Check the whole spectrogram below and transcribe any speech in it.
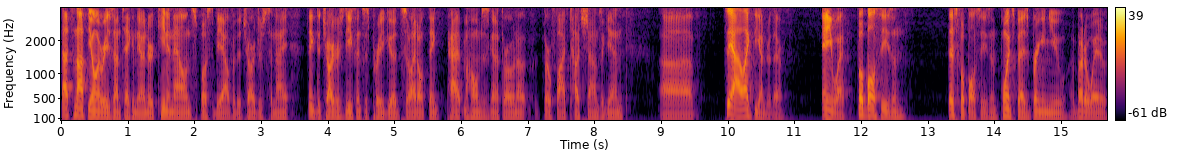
that's not the only reason I'm taking the under. Keenan Allen's supposed to be out for the Chargers tonight. I think the Chargers defense is pretty good, so I don't think Pat Mahomes is going to throw a, throw five touchdowns again. Uh, so yeah, I like the under there. Anyway, football season this football season, PointsBet is bringing you a better way to,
